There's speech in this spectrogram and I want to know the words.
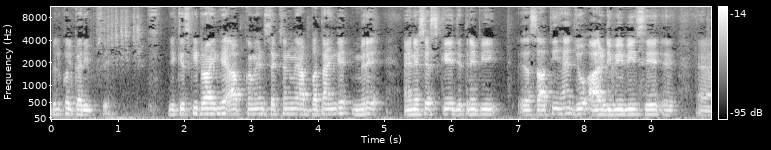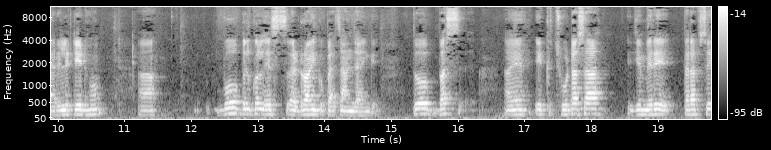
बिल्कुल करीब से। ये किसकी ड्राइंग है? आप कमेंट सेक्शन में आप बताएँगे। मेरे एनएसएस के जितने भी साथी हैं जो आरडीवीवी से रिलेटेड हों वो बिल्कुल इस ड्राइंग को पहचान जाएँगे। तो बस एक छोटा सा ये मेरे तरफ़ से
